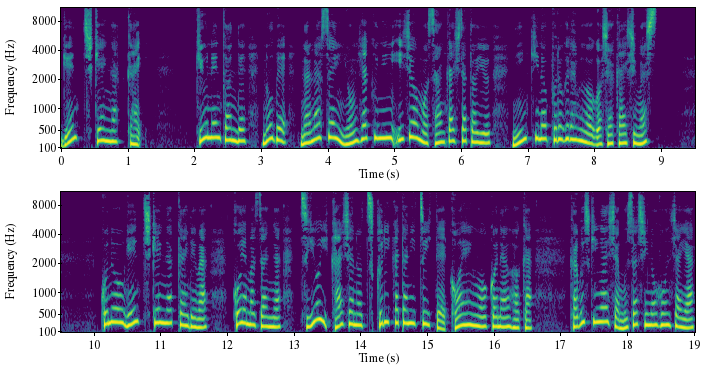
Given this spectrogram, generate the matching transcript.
現地見学会、9年間で延べ7400人以上も参加したという人気のプログラムをご紹介します。この現地見学会では、小山さんが強い会社の作り方について講演を行うほか、株式会社武蔵野本社や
